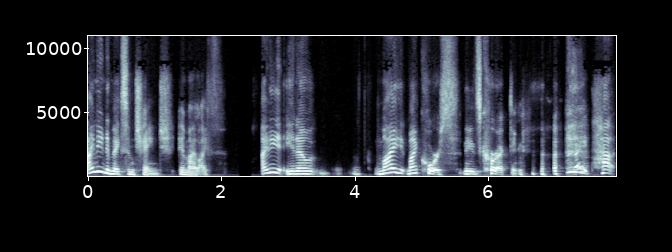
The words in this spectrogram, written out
I need to make some change in my life. I need, you know, my my course needs correcting. Right. How,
